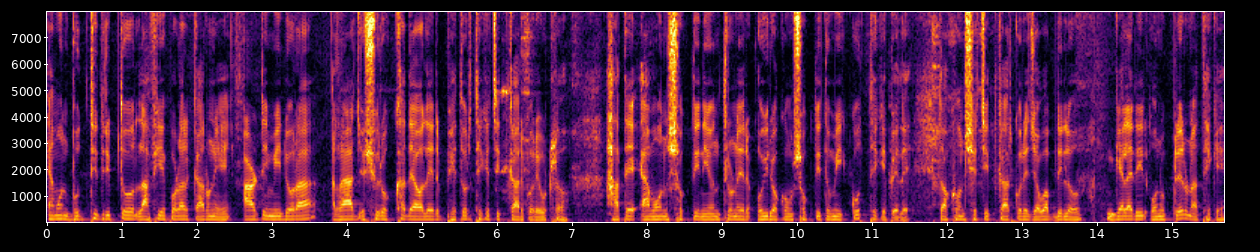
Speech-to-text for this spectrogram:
এমন বুদ্ধিদৃপ্ত লাফিয়ে পড়ার কারণে আর্টিমিডোরা রাজ সুরক্ষা দেওয়ালের ভেতর থেকে চিৎকার করে উঠল। হাতে এমন শক্তি নিয়ন্ত্রণের ওই রকম শক্তি তুমি থেকে পেলে? তখন সে চিৎকার করে জবাব দিল, গ্যালারির অনুপ্রেরণা থেকে।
